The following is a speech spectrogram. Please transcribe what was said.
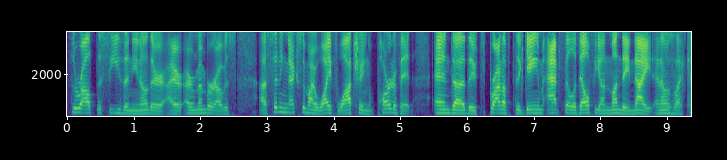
throughout the season. You know, there I, I remember I was uh, sitting next to my wife watching part of it, and uh, they brought up the game at Philadelphia on Monday night, and I was like,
